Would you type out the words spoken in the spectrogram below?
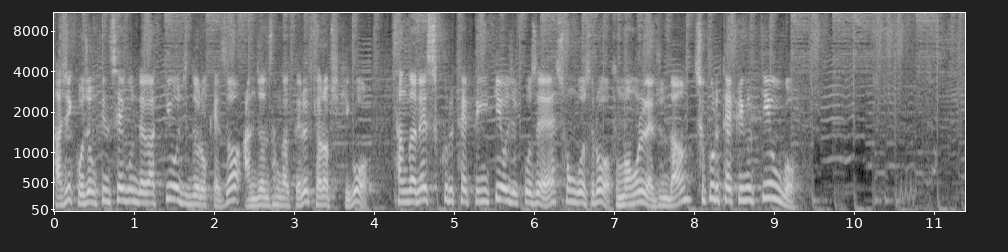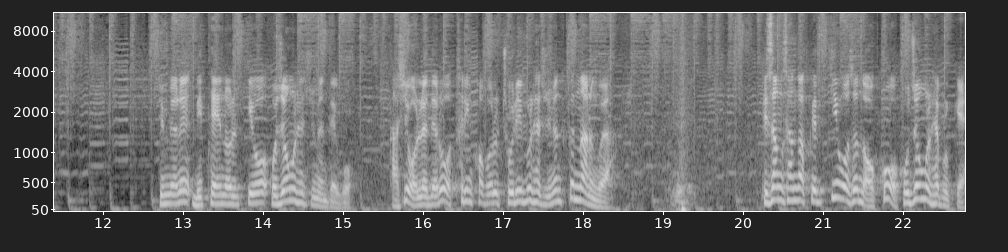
다시 고정핀 세 군데가 끼워지도록 해서 안전 삼각대를 결합시키고 상단에 screw tapping이 끼워질 곳에 송곳으로 구멍을 내준 다음 screw tapping을 끼우고 뒷면에 retainer를 끼워 고정을 해주면 되고 다시 원래대로 trim 커버를 조립을 해주면 끝나는 거야. 비상삼각대 끼워서 넣고 고정을 해볼게.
